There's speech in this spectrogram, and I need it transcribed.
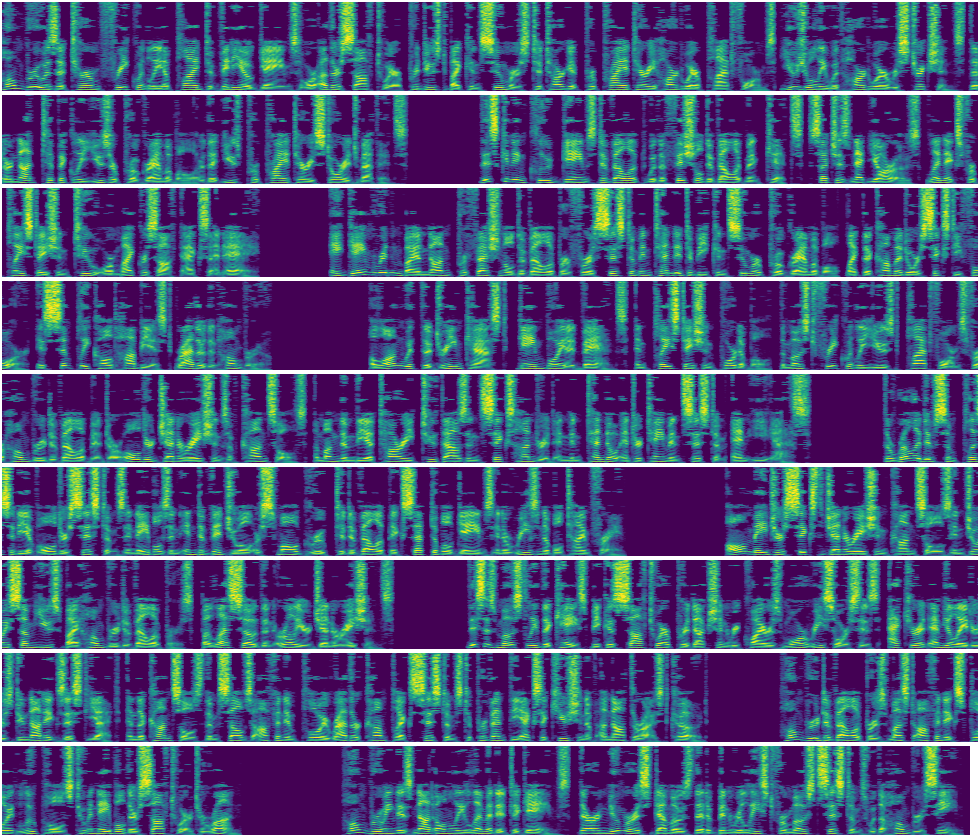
Homebrew is a term frequently applied to video games or other software produced by consumers to target proprietary hardware platforms usually with hardware restrictions that are not typically user-programmable or that use proprietary storage methods. This can include games developed with official development kits, such as Net Yaroze, Linux for PlayStation 2 or Microsoft XNA. A game written by a non-professional developer for a system intended to be consumer programmable, like the Commodore 64, is simply called hobbyist rather than homebrew. Along with the Dreamcast, Game Boy Advance, and PlayStation Portable, the most frequently used platforms for homebrew development are older generations of consoles, among them the Atari 2600 and Nintendo Entertainment System (NES). The relative simplicity of older systems enables an individual or small group to develop acceptable games in a reasonable time frame. All major sixth-generation consoles enjoy some use by homebrew developers, but less so than earlier generations. This is mostly the case because software production requires more resources, accurate emulators do not exist yet, and the consoles themselves often employ rather complex systems to prevent the execution of unauthorized code. Homebrew developers must often exploit loopholes to enable their software to run. Homebrewing is not only limited to games, there are numerous demos that have been released for most systems with a homebrew scene.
